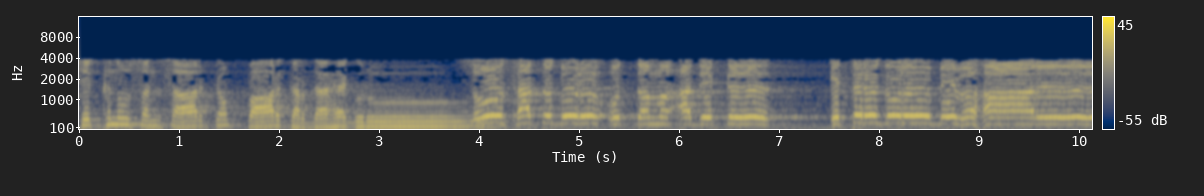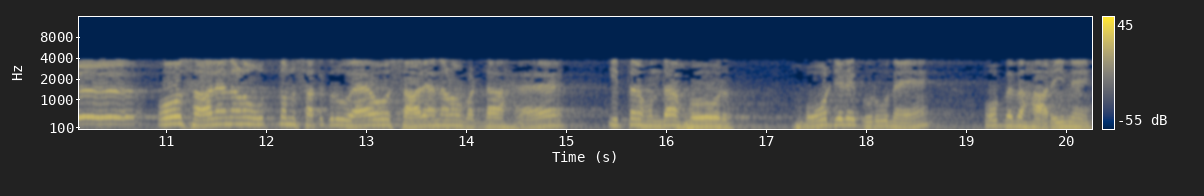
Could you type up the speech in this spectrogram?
ਸਿੱਖ ਨੂੰ ਸੰਸਾਰ ਚੋਂ ਪਾਰ ਕਰਦਾ ਹੈ ਗੁਰੂ। ਸੋ ਸਤਗੁਰ ਉਤਮ ਅਧਿਕ ਇਤਰ ਗੁਰ ਵਿਵਹਾਰ। ਉਹ ਸਾਰਿਆਂ ਨਾਲੋਂ ਉੱਤਮ ਸਤਿਗੁਰੂ ਹੈ ਉਹ ਸਾਰਿਆਂ ਨਾਲੋਂ ਵੱਡਾ ਹੈ। ਇਤਰ ਹੁੰਦਾ ਹੋਰ। ਹੋਰ ਜਿਹੜੇ ਗੁਰੂ ਨੇ ਉਹ ਵਿਵਹਾਰੀ ਨੇ।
